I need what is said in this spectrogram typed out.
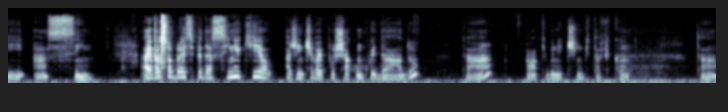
e assim. Aí, vai sobrar esse pedacinho aqui, ó, a gente vai puxar com cuidado, tá? Ó, que bonitinho que tá ficando, tá?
